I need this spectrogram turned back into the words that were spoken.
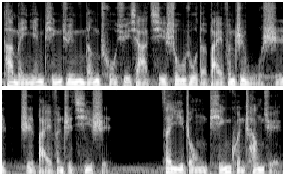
他每年平均能储蓄下其收入的百分之五十至百分之七十，在一种贫困猖獗、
